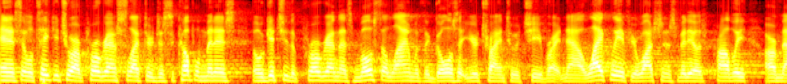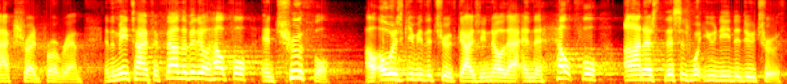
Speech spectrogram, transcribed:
and it will take you to our program selector just a couple minutes. It will get you the program that's most aligned with the goals that you're trying to achieve right now. Likely, if you're watching this video, it's probably our Max Shred program. In the meantime, if you found the video helpful and truthful, I'll always give you the truth, guys. You know that. And the helpful, honest, this is what you need to do truth.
